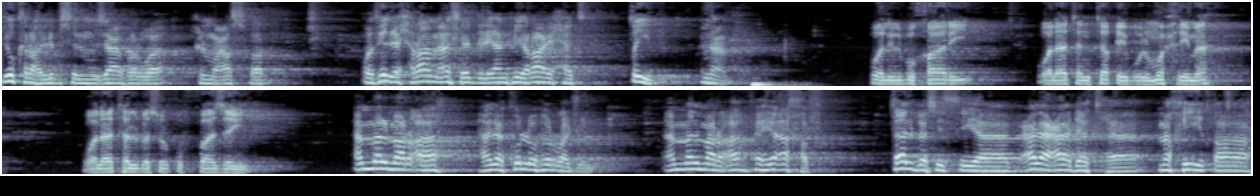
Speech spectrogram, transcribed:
يكره لبس المزعفر والمعصفر. وفي الإحرام أشد لأن فيه رائحة طيب. نعم. وللبخاري ولا تنتقب المحرمة ولا تلبس القفازين. أما المرأة هذا كله في الرجل. أما المرأة فهي أخف. تلبس الثياب على عادتها مخيطة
